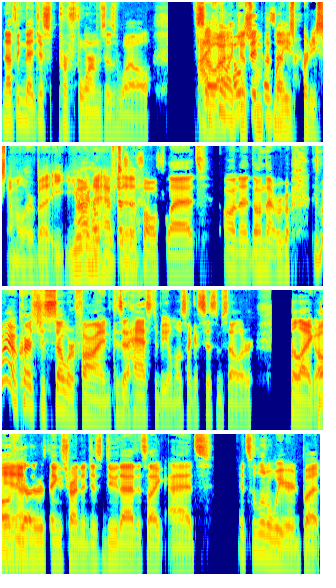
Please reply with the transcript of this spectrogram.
nothing that just performs as well. So I feel I like this one plays pretty similar, but you're I gonna have to doesn't fall flat on it on that regard because Mario Kart's just so refined because it has to be almost like a system seller. So like all yeah. the other things trying to just do that, it's like ah, it's it's a little weird, but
